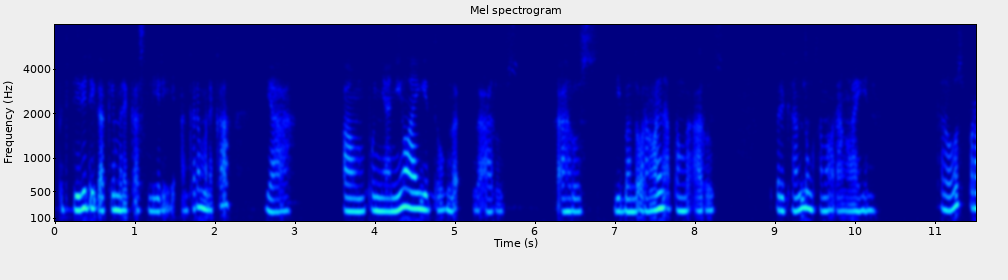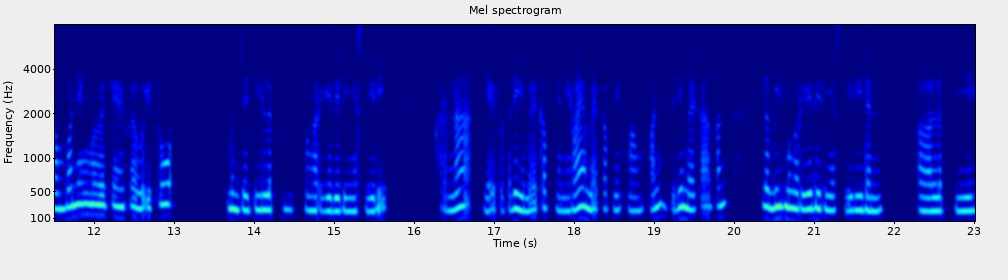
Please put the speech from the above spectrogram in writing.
berdiri di kaki mereka sendiri agar mereka ya um, punya nilai gitu. Nggak nggak harus nggak harus dibantu orang lain atau nggak harus bergantung sama orang lain. Terus perempuan yang memiliki high value itu menjadi lebih menghargai dirinya sendiri. Karena ya itu tadi mereka punya nilai mereka punya kemampuan jadi mereka akan lebih menghargai dirinya sendiri dan uh, lebih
